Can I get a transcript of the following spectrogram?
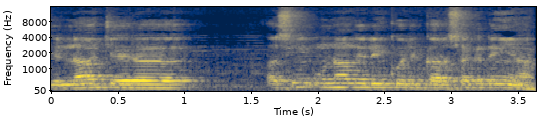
ਜਿੰਨਾ ਚਿਰ ਅਸੀਂ ਉਹਨਾਂ ਦੇ ਲਈ ਕੁਝ ਕਰ ਸਕਦੇ ਹਾਂ।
